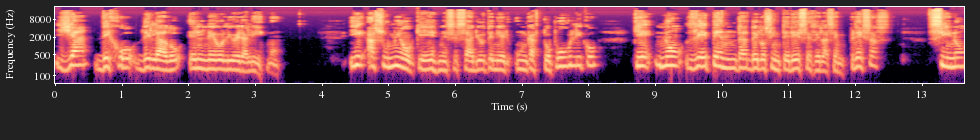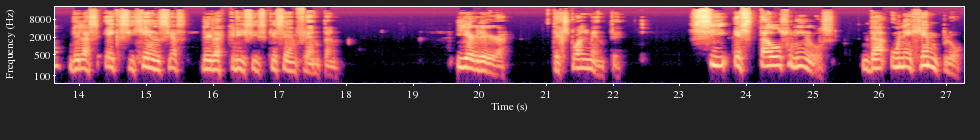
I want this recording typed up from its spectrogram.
ya dejó de lado el neoliberalismo y asumió que es necesario tener un gasto público que no dependa de los intereses de las empresas, sino de las exigencias de las crisis que se enfrentan. Y agrega textualmente, si Estados Unidos da un ejemplo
